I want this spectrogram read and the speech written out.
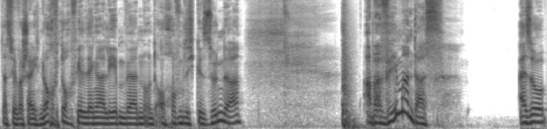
dass wir wahrscheinlich noch, noch viel länger leben werden und auch hoffentlich gesünder. Aber will man das? Also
